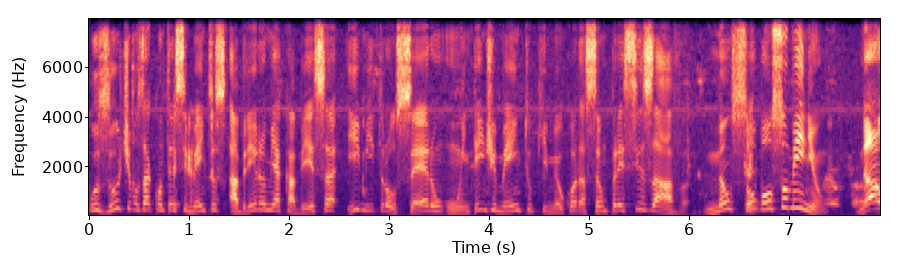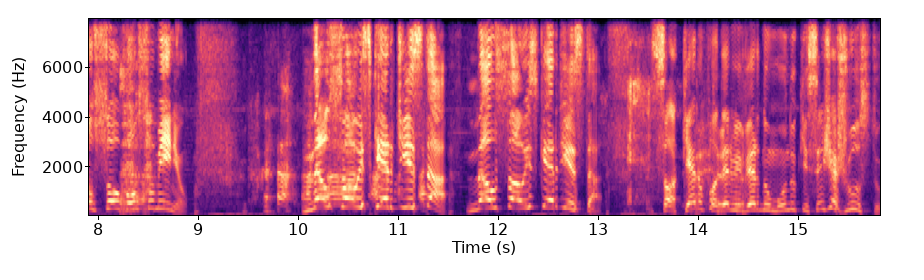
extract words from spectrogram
Os últimos acontecimentos abriram minha cabeça e me trouxeram um entendimento que meu coração precisava. Não sou bolsominion. Não sou bolsominion. Não sou esquerdista! Não sou esquerdista! Só quero poder viver num mundo que seja justo,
